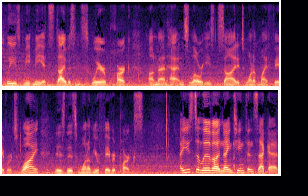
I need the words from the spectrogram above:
please meet me at Stuyvesant Square Park on Manhattan's Lower East Side. It's one of my favorites. Why is this one of your favorite parks? I used to live uh, on 19th and 2nd,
